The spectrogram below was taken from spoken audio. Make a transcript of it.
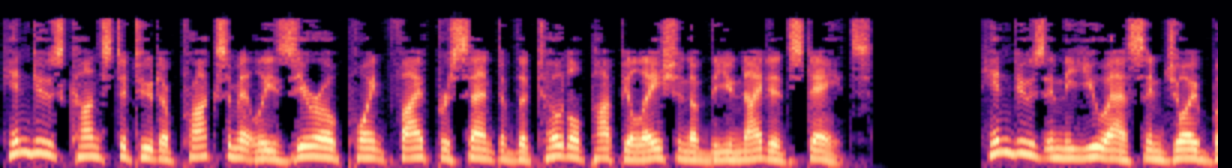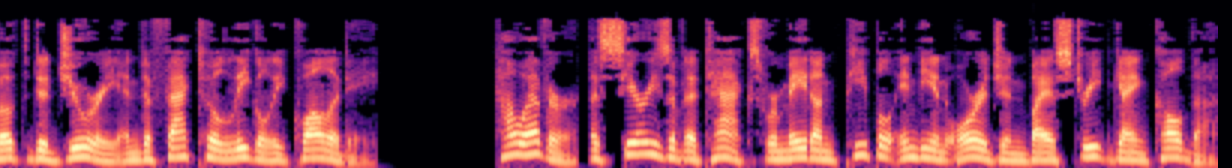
Hindus constitute approximately 0.5% of the total population of the United States. Hindus in the U.S. enjoy both de jure and de facto legal equality. However, a series of attacks were made on people Indian origin by a street gang called the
